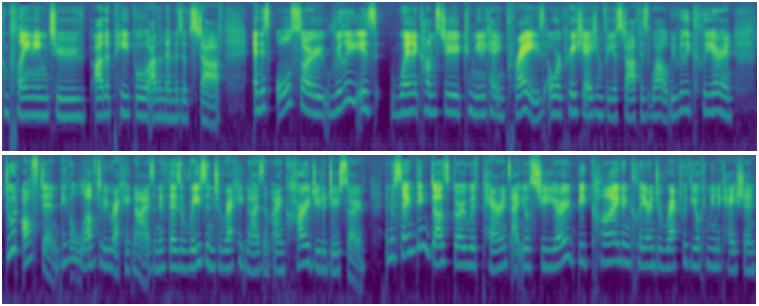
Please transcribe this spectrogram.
complaining to other people or other members of staff. And this also really is when it comes to communicating praise or appreciation for your staff as well. Be really clear and do it often. People love to be recognized. And if there's a reason to recognize them, I encourage you to do so. And the same thing does go with parents at your studio. Be kind and clear and direct with your communication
